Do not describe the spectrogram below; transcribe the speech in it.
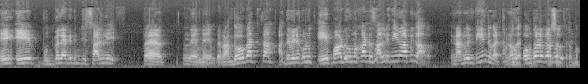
ඒ ඒ පුද්ගලයාගේ තිබිච්ච සල්ලි රඳෝගත්තා. අද වෙනකොලුත් ඒ පාඩුව මකන්න සල්ලි තියෙනවා අපි ගාව. නඩුවෙන් තීන්දුව ගත්තා. නමුත් ඕගොල්ලෝ කරපු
